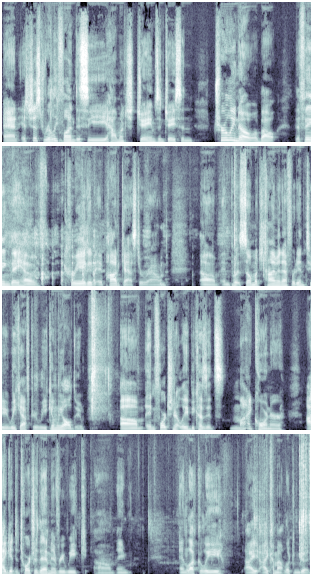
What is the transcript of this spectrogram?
And it's just really fun to see how much James and Jason truly know about the thing they have created a podcast around um, and put so much time and effort into week after week, and we all do. Um, and fortunately, because it's my corner, I get to torture them every week, um, and and luckily, I I come out looking good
